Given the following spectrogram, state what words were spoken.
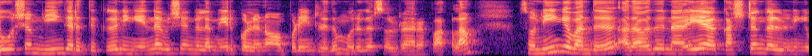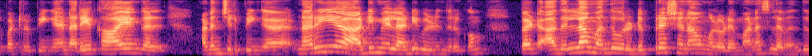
தோஷம் நீங்கிறதுக்கு நீங்கள் என்ன விஷயங்களை மேற்கொள்ளணும் அப்படின்றது முருகர் சொல்கிறார பார்க்கலாம். ஸோ நீங்கள் வந்து அதாவது நிறைய கஷ்டங்கள் நீங்கள் பட்டிருப்பீங்க நிறைய காயங்கள் அடைஞ்சிருப்பீங்க நிறைய அடி மேல் அடி விழுந்திருக்கும். பட் அதெல்லாம் வந்து ஒரு டிப்ரெஷனாக உங்களுடைய மனசில் வந்து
